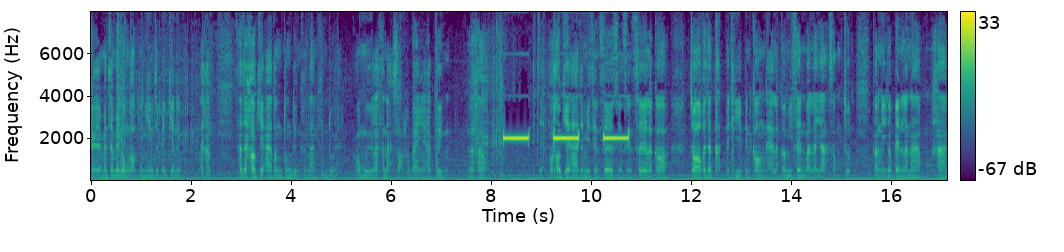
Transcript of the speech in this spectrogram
ฉยๆมันจะไม่ลงล็อกอย่างนี้มันจะเป็นเกียร์หนึ่งนะครับ ถ้าจะเข้าเกียร์ R ต้องต้องดึงข้างล่างขึ้นด้วย เอามือลักษณะสอดเข้าไปอย่างนี้ครับ ดึงแล้วเข้าเนี่ยพอเข้าเกียร์ R จะมีเซ็นเซอร์เสียงเซ็นเซอร์ แล้วก็ จอก็จะตัดไปที่เป็นกล้องแทน แล้วก็มีเส้นบรรระยะ 2 จุด ฝั่งนี้ก็เป็นระนาบข้าง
